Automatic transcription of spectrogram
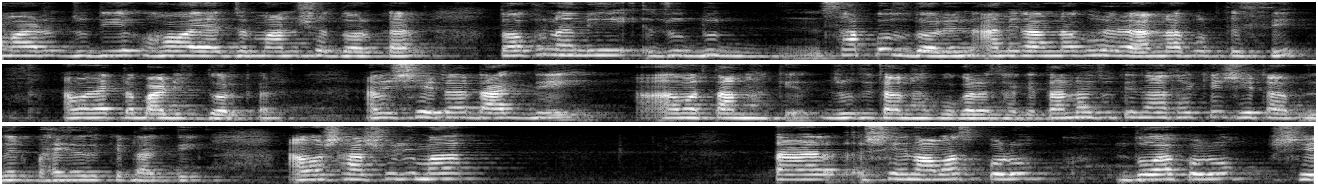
আমার যদি হয় একজন মানুষের দরকার, তখন আমি যদি সাপোজ ধরেন আমি রান্নাঘরে রান্না করতেছি, আমার একটা বাড়ির দরকার। আমি সেটা ডাক দিই আমার তানহাকে, যদি তানহা বোকারে থাকে। তানহা যদি না থাকে, সেটা আপনার ভাইয়াদেরকে ডাক দিই। আমার শাশুড়ি মা, তার সে নামাজ পড়ুক দোয়া করুক, সে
